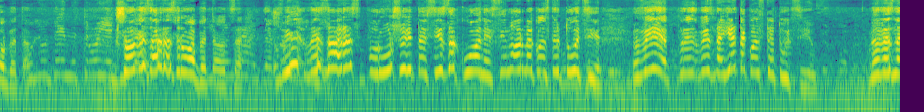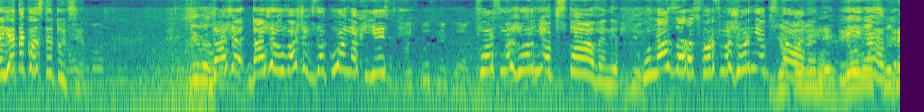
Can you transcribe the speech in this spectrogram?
робите? У людини троє Що ви зараз робите? Оце? Ви, ви зараз порушуєте всі закони, всі норми Конституції. Ви при- визнаєте Конституцію? Ви визнаєте Конституцію? Даже, даже у ваших законах є форс-мажорні обставини. У нас зараз форс-мажорні обставини. Я Війна вас в не буду-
